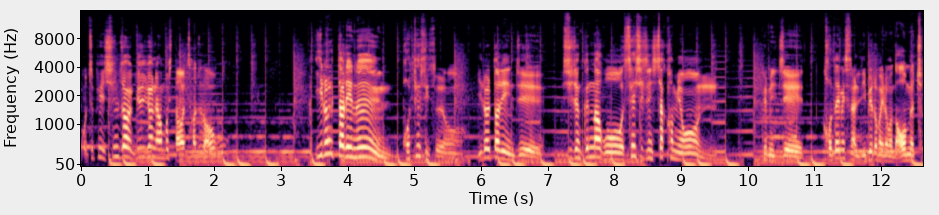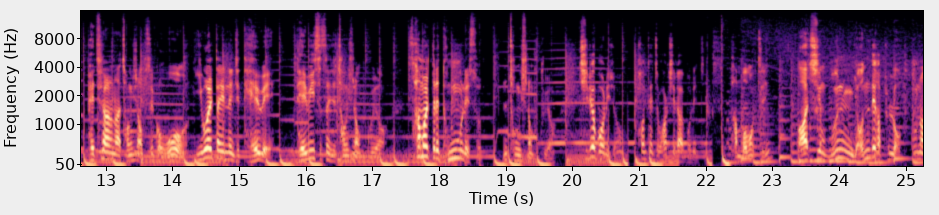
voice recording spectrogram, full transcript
어차피 신작 1년에 한 번씩 나와 자주 나오고. 1월 달에는 버틸 수 있어요 1월 달에 이제 시즌 끝나고 새 시즌 시작하면 그러면 이제 거대미스나 리베로마 이런 거 나오면 저 베테랑이나 정신 없을 거고 2월 달에는 이제 대회 대회 있어서 이제 정신 없고요 3월 달에 동물의 숲 정신 없고요 지려버리죠 컨텐츠 확실히 버리지 밥 뭐 먹지? 아 지금 문 연대가 별로 없구나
